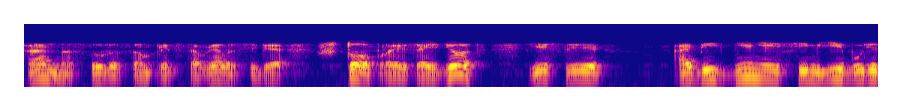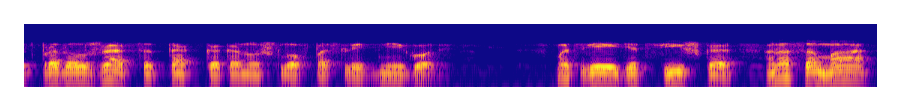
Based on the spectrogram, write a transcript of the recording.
Анна с ужасом представляла себе, что произойдет, если объединение семьи будет продолжаться так, как оно шло в последние годы. Матвей, дед Фишка, она сама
